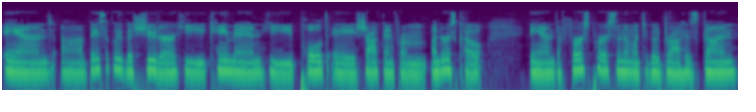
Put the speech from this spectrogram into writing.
And uh, basically, the shooter he came in, he pulled a shotgun from under his coat, and the first person that went to go draw his gun,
